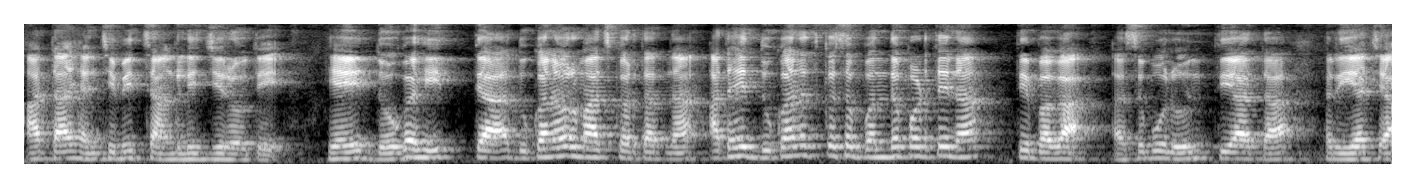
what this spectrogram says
आता ह्यांची मी चांगलीच जिरवते. हे दोघंही त्या दुकानावर माच करतात ना? आता हे दुकानच कसं बंद पडते ना? ते बघा असं बोलून ती आता रियाच्या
